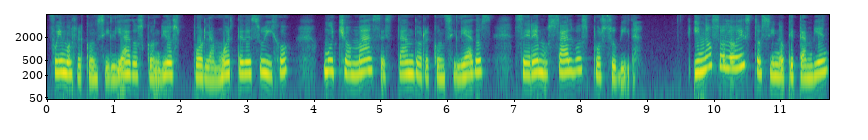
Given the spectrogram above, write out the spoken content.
fuimos reconciliados con Dios por la muerte de su Hijo, mucho más estando reconciliados, seremos salvos por su vida. Y no solo esto, sino que también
